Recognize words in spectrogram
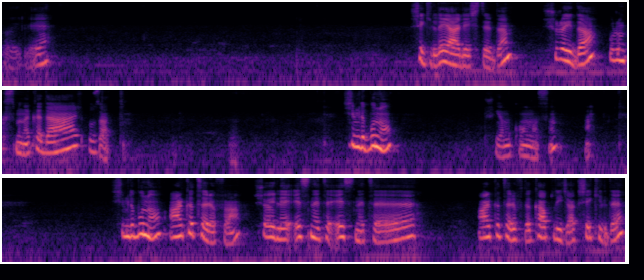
Şöyle. şekilde yerleştirdim. Şurayı da burun kısmına kadar uzattım. Şimdi bunu şu yamuk olmasın. Şimdi bunu arka tarafa şöyle esnete esnete arka tarafı da kaplayacak şekilde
